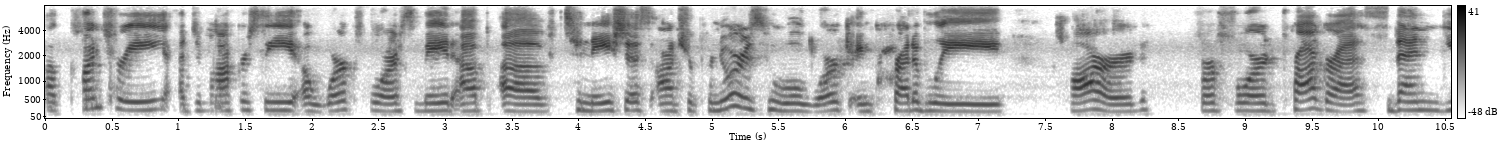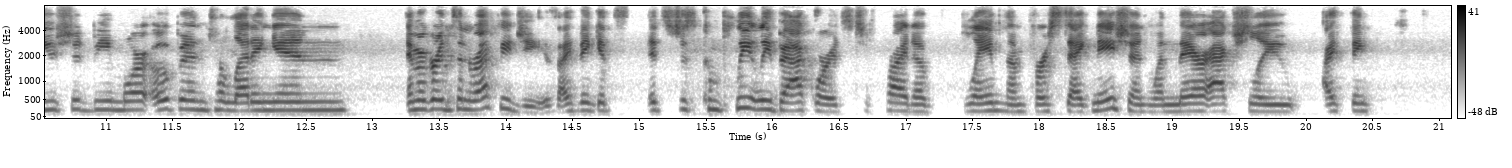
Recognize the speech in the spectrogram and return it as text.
a country, a democracy, a workforce made up of tenacious entrepreneurs who will work incredibly hard for forward progress, then you should be more open to letting in immigrants and refugees. I think it's it's just completely backwards to try to blame them for stagnation when they're actually, I think,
